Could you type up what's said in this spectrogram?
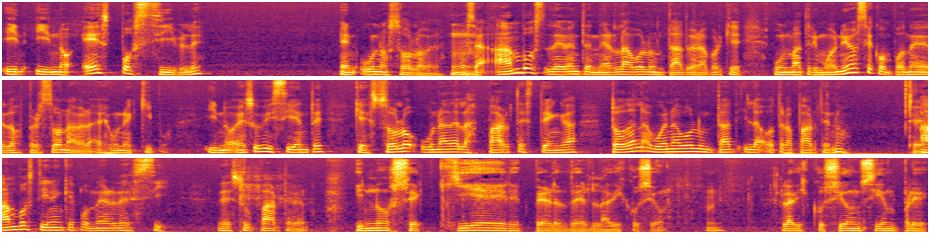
Y, y no es posible en uno solo, ¿verdad? Mm. O sea, ambos deben tener la voluntad, ¿verdad? Porque un matrimonio se compone de dos personas, ¿verdad? Es un equipo. Y no es suficiente que solo una de las partes tenga toda la buena voluntad y la otra parte no. Sí. Ambos tienen que poner de sí, de su parte, ¿verdad? y no se quiere perder la discusión. La discusión siempre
